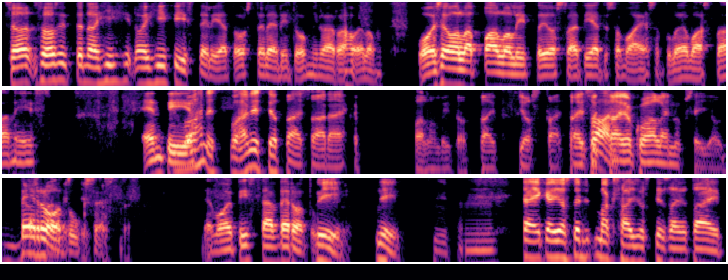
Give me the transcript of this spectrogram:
se on, se on sitten noin hi, noi hifistelijät ostelee niitä omilla rahoilla. Voi se olla palloliitto jossain tietyssä vaiheessa tulee vastaan niissä. En tiedä. Voihan niistä, voihan niistä jotain saada ehkä palloliitot tai jostain. Tai Saa. saa, joku alennuksen jo. Verotuksesta. Ne voi pistää verotuksiin. Niin, niin. niin. Mm. Ja eikä jos se maksaa justiinsa jotain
